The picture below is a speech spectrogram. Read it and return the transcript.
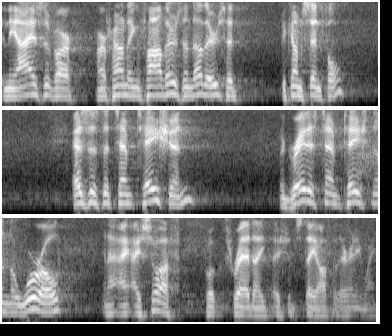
in the eyes of our, our founding fathers and others, had become sinful, as is the temptation, the greatest temptation in the world. And I, I saw a Facebook thread, I, I should stay off of there anyway.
